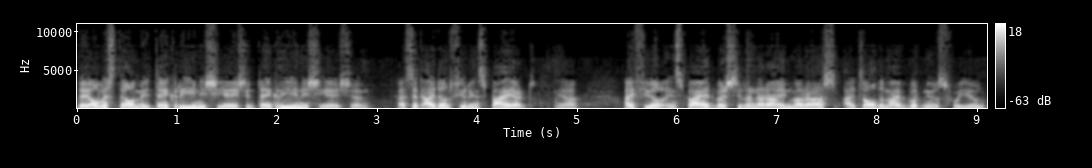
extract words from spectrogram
they always tell me, take reinitiation, take reinitiation. I said, I don't feel inspired, yeah. I feel inspired by Srila Narayan Maharaj. I told them I have good news for you.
